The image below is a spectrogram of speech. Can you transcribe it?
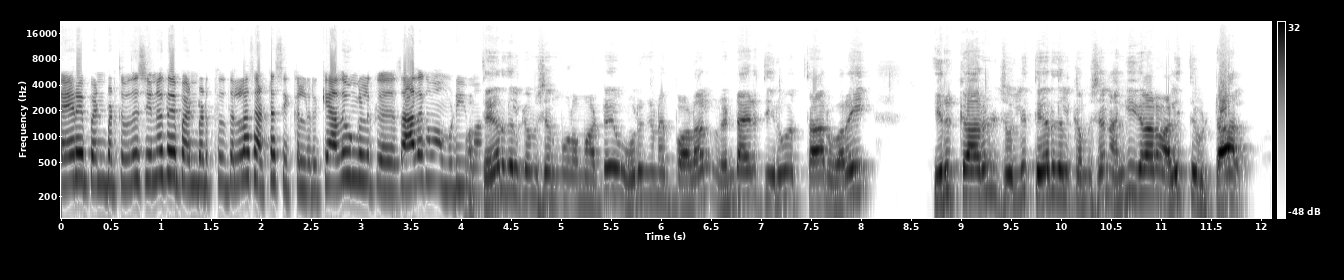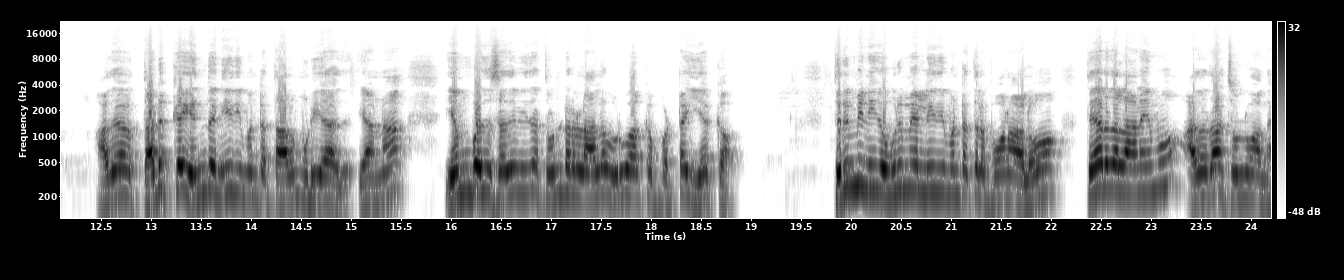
பெயரை பயன்படுத்துவது சின்னத்தை பயன்படுத்துவதெல்லாம் சட்ட சிக்கல் இருக்கு. அது உங்களுக்கு சாதகமா முடியுமா? தேர்தல் கமிஷன் மூலமாட்டு ஒருங்கிணைப்பாளர் ரெண்டாயிரத்தி இருபத்தாறு வரை இருக்காருன்னு சொல்லி தேர்தல் கமிஷன் அங்கீகாரம் அளித்து விட்டால் அதை தடுக்க எந்த நீதிமன்றத்தாலும் முடியாது. ஏன்னா எண்பது சதவீத தொண்டர்களால் உருவாக்கப்பட்ட இயக்கம். திரும்பி நீங்கள் உரிமையல் நீதிமன்றத்தில் போனாலும் தேர்தல் ஆணையமும் அதை தான் சொல்லுவாங்க.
